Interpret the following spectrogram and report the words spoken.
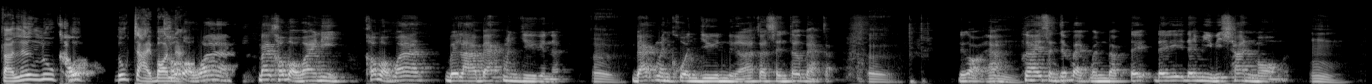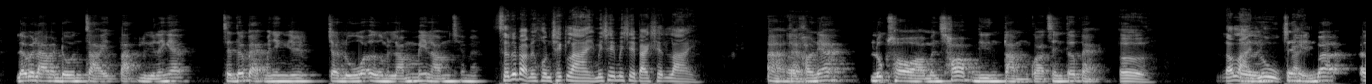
แต่เรื่องลูกเขาลูกจ่ายบอลเขาอะบอกว่าไม่เขาบอกว่าไอ้นี่เขาบอกว่าเวลาแบ็คมันยืนนะเออแบ็คมันควรยืนเหนือกับเซนเตอร์แบ็กอะเออ นึกออกฮะอืมเพื่อให้เซนเตอร์แบ็กมันแบบได้ได้ได้มี vision มองอืมแล้วเวลามันโดนจ่ายตัดหรืออะไรเงี้ยเซนเตอร์แบ็กมันยังจะจะรู้ว่าเออมันล้ำไม่ล้ำใช่ไหมเซนเตอร์แบ็คเป็นคน check line ไม่ใช่ไม่ใช่แบ็ค check line อ่า แต่เออคราวเนี้ยลุคชอมันชอบยืนต่ำกว่าเซนเตอร์แบ็กเออ แล้วหลายลูกจะเห็นว่า เอ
